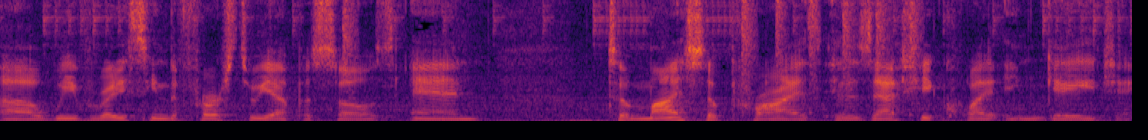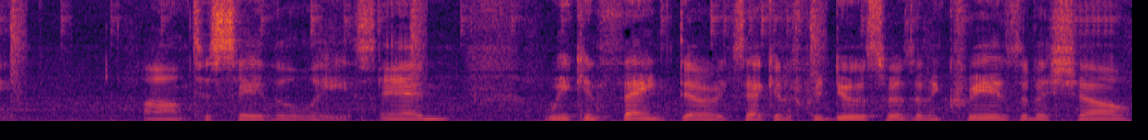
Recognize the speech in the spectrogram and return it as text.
Uh, we've already seen the first three episodes, and to my surprise, it is actually quite engaging um, to say the least. And we can thank the executive producers and the creators of the show.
